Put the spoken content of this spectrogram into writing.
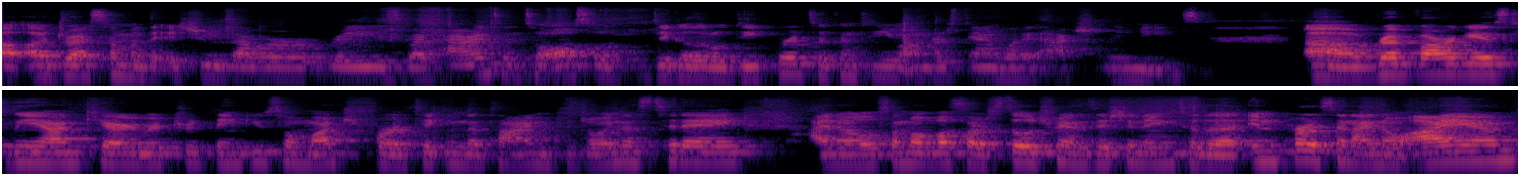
uh, address some of the issues that were raised by parents and to also dig a little deeper to continue to understand what it actually means. Uh, Rep Vargas, Leon, Keri, Richard, thank you so much for taking the time to join us today. I know some of us are still transitioning to the in-person, I know I am,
